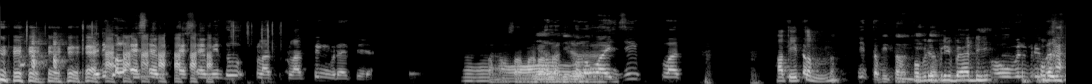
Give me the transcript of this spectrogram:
jadi kalau SM SM itu plat plat pink berarti ya? Sama-sama oh, kalau kalau. YG plat plat hitam. hitam. Hitam. mobil pribadi. Oh mobil pribadi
